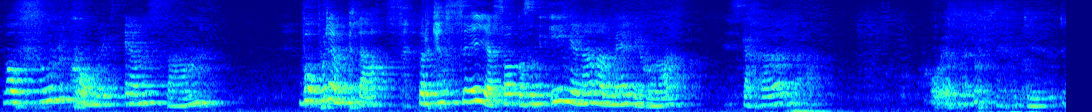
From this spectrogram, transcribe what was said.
var fullkomligt ensam. Var på den plats där du kan säga saker som ingen annan människa ska höra. Och öppna upp dig för Gud.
